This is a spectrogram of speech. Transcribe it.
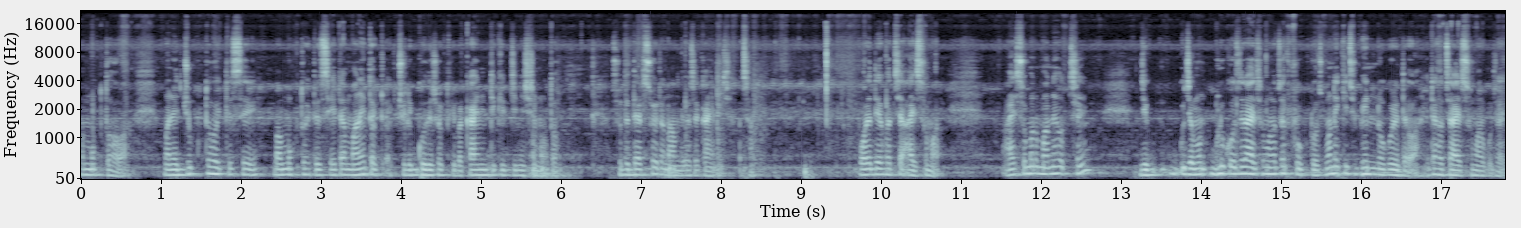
বা মুক্ত হওয়া। মানে যুক্ত হইতেছে বা মুক্ত হইতেছে, এটা মানে তো অ্যাকচুয়ালি গতিশক্তি বা কাইনেটিকের জিনিসের মতো। সো দ্যাটস এটা নাম দেওয়া হচ্ছে কাইনেজ আচ্ছা। পরে দেওয়া হচ্ছে আইসোমার আইসোমার মানে হচ্ছে যে যেমন গ্লুকোজের আইসোমার হচ্ছে ফ্রুক্টোজ মানে কিছু ভিন্ন করে দেওয়া, এটা হচ্ছে আইসোমার বোঝায়।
